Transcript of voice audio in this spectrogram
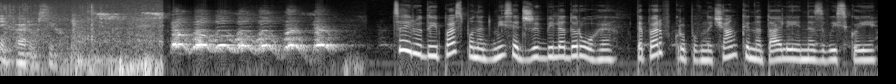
І хороший. Цей рудий пес понад місяць жив біля дороги. Тепер в кропивничанки Наталії Незвиської.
